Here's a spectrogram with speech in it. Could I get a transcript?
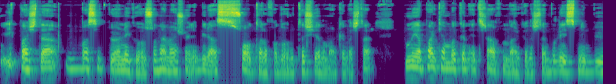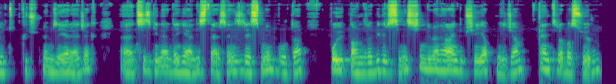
İlk başta basit bir örnek olsun. Hemen şöyle biraz sol tarafa doğru taşıyalım arkadaşlar. Bunu yaparken bakın etrafında arkadaşlar bu resmi büyütüp küçültmemize yarayacak e, çizgiler de geldi. İsterseniz resmi burada boyutlandırabilirsiniz. Şimdi ben herhangi bir şey yapmayacağım. Enter'a basıyorum.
